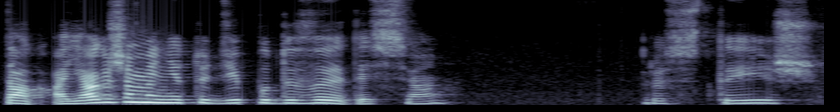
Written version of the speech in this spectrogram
Так, а як же мені тоді подивитися? Престиж.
